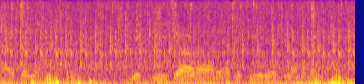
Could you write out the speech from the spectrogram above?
ਮੈਸੇਜ ਵੀ ਕੀ ਝਾੜ ਆ ਰਿਹਾ ਤੇ ਕੀ ਰੇਟ ਲੱਗਦਾ।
